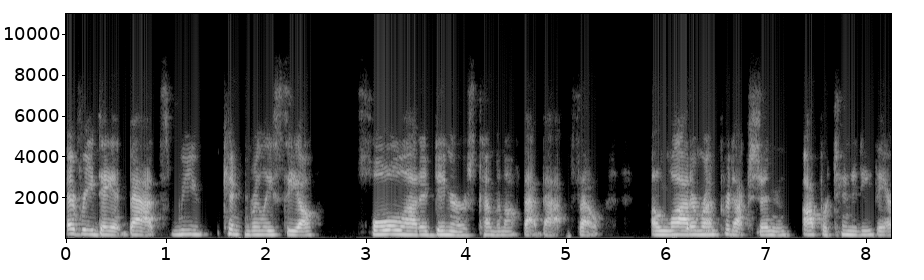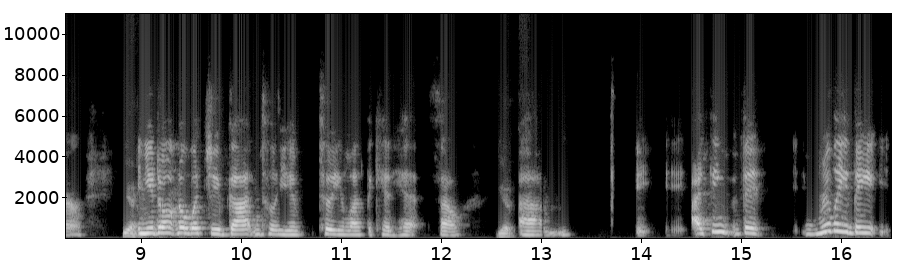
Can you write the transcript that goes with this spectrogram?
every day at bats, we can really see a whole lot of dingers coming off that bat. So a lot of run production opportunity there. Yeah. And you don't know what you've got until you until you let the kid hit. So Yep. um, I think that really they,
